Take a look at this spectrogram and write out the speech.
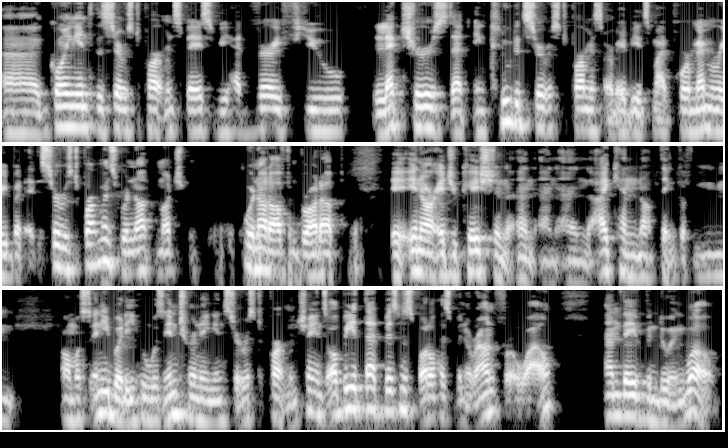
uh, going into the serviced apartment space. We had very few lectures that included serviced apartments, or maybe it's my poor memory, but serviced apartments were not much were not often brought up in our education, and and and I cannot think of almost anybody who was interning in serviced apartment chains, albeit that business model has been around for a while, and they've been doing well.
